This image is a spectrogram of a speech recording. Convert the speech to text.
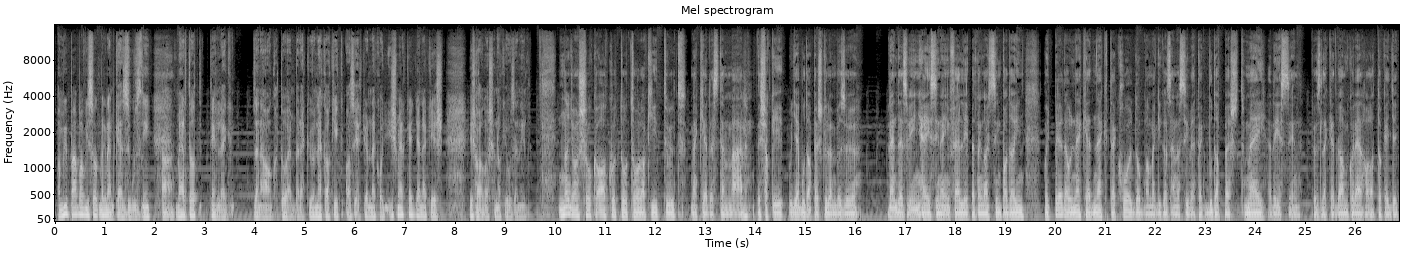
A Műpában viszont meg nem kell zúzni, ah. mert ott tényleg zenehallgató emberek ülnek, akik azért jönnek, hogy ismerkedjenek és, és hallgassanak jó zenét. Nagyon sok alkotótól, aki itt ült, megkérdeztem már, és aki ugye Budapest különböző rendezvény helyszínein fellépett, meg nagy színpadain, hogy például neked, nektek hol dobban meg igazán a szívetek Budapest mely részén közlekedve, amikor elhaladtok egy-egy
